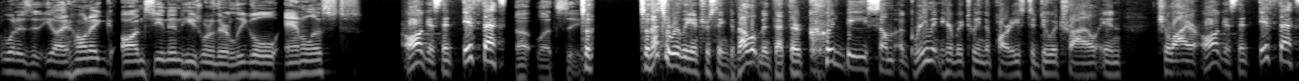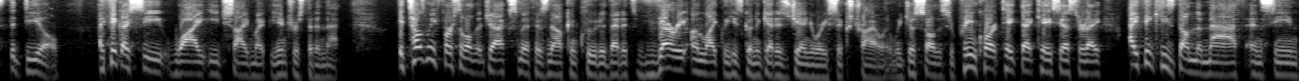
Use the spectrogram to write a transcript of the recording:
what is it, Elie Honig on CNN, he's one of their legal analysts. August. And if that's. Uh, let's see. So, so that's a really interesting development that there could be some agreement here between the parties to do a trial in July or August. And if that's the deal, I think I see why each side might be interested in that. It tells me, first of all, that Jack Smith has now concluded that it's very unlikely he's going to get his January 6th trial And We just saw the Supreme Court take that case yesterday. I think he's done the math and seen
